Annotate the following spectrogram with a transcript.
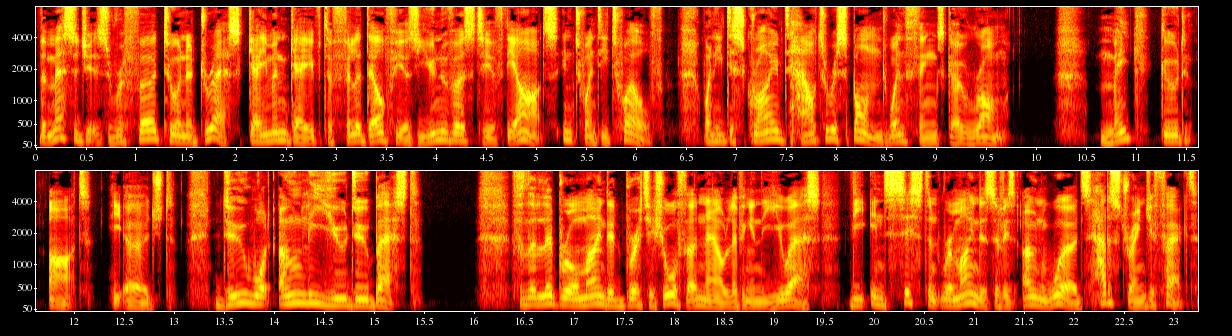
The messages referred to an address Gaiman gave to Philadelphia's University of the Arts in 2012, when he described how to respond when things go wrong. Make good art, he urged. Do what only you do best. For the liberal minded British author now living in the US, the insistent reminders of his own words had a strange effect.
